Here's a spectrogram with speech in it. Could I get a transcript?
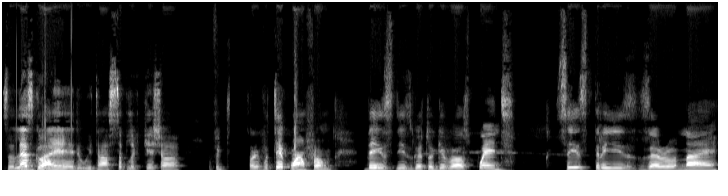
So let's go ahead with our simplification. If we, so if we take 1 from this, this is going to give us 0.6309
